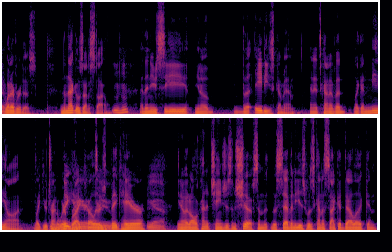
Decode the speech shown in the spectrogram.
yeah. whatever it is, and then that goes out of style. Mm-hmm. And then you see, you know, the 80s come in and it's kind of a like a neon. Like you're trying to wear Big bright colors, too. big hair. Yeah. You know, it all kind of changes and shifts. And the, the 70s was kind of psychedelic. And,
